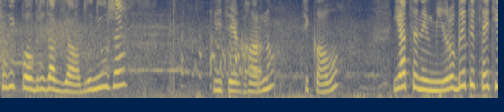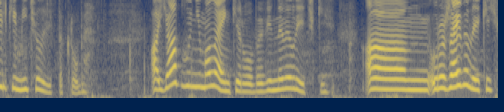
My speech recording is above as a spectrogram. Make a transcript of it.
Чоловік пообрізав яблуню вже. Дивіться, як гарно, цікаво. Я це не вмію робити, це тільки мій чоловік так робить. А яблуні маленькі робить, він невеличкий. А урожай великий.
